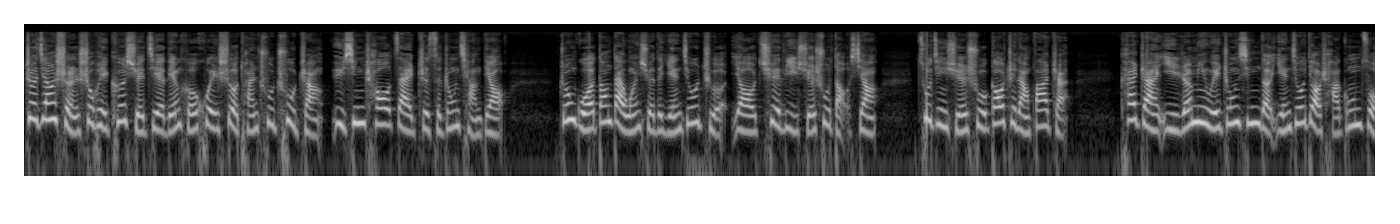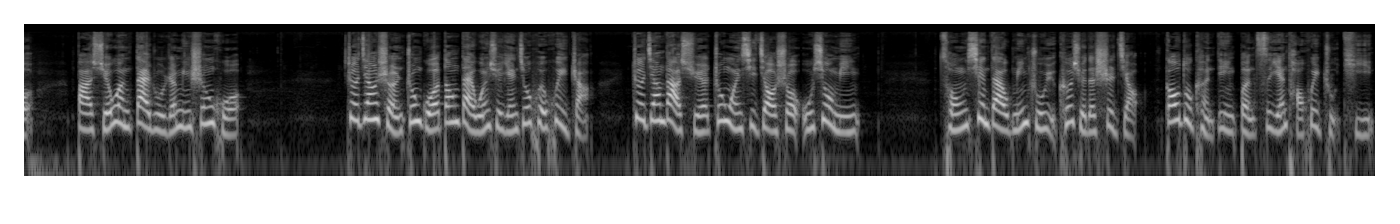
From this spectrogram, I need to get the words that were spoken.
浙江省社会科学界联合会社团处处长郁新超在致辞中强调，中国当代文学的研究者要确立学术导向，促进学术高质量发展，开展以人民为中心的研究调查工作，把学问带入人民生活。浙江省中国当代文学研究会会长、浙江大学中文系教授吴秀明，从现代民主与科学的视角。高度肯定本次研讨会主题，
